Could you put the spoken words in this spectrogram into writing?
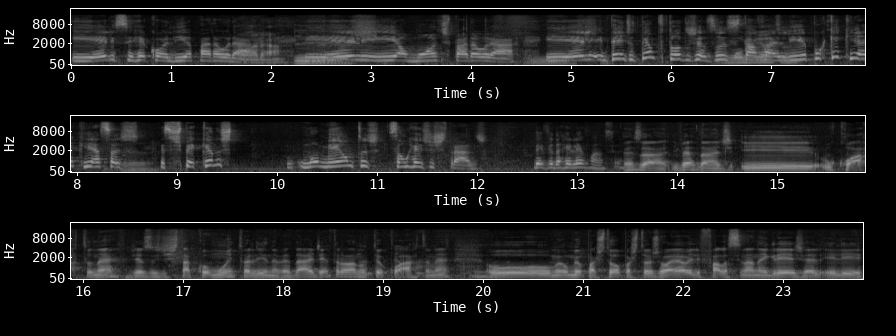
E ele se recolhia para orar. Orar. E Isso. ele ia ao monte para orar. E ele, entende, o tempo todo Jesus Um estava momento, ali. Por que, que é que essas, esses pequenos momentos são registrados? Devido à relevância. Verdade, verdade. E o quarto, né? Jesus destacou muito ali, na verdade. Entra lá no teu quarto, né? O meu, o meu pastor, o pastor Joel, ele fala assim lá na igreja, ele...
